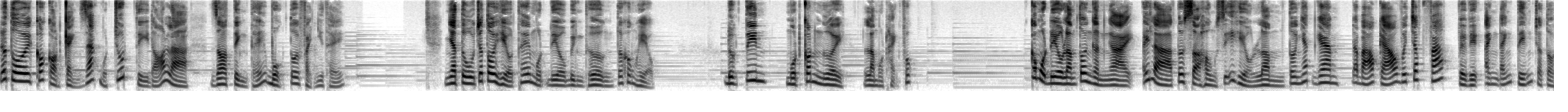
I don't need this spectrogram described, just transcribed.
Nếu tôi có còn cảnh giác một chút thì đó là do tình thế buộc tôi phải như thế. Nhà tù cho tôi hiểu thêm một điều bình thường tôi không hiểu. Được tin một con người là một hạnh phúc. Có một điều làm tôi ngần ngại, ấy là tôi sợ Hồng Sĩ hiểu lầm tôi nhát gan đã báo cáo với chấp pháp về việc anh đánh tiếng cho tôi.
